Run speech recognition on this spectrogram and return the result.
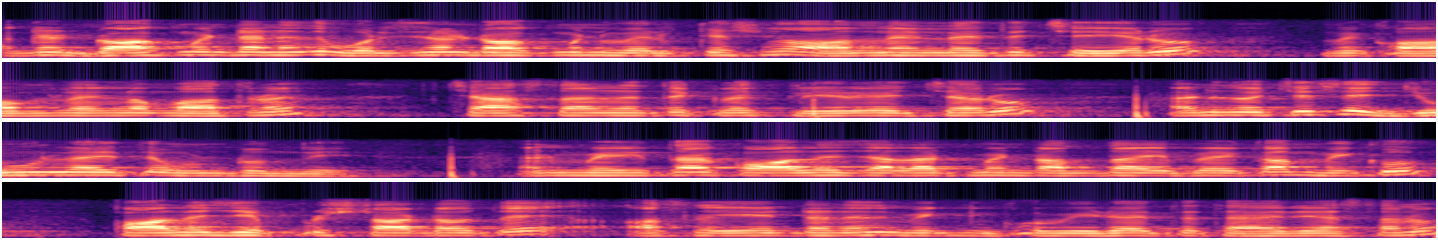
అక్కడ డాక్యుమెంట్ అనేది ఒరిజినల్ డాక్యుమెంట్ వెరిఫికేషన్ ఆన్లైన్లో అయితే చేయరు. మీకు ఆఫ్లైన్లో మాత్రమే చేస్తారని అయితే ఇక్కడ క్లియర్గా ఇచ్చారు. అండ్ ఇది వచ్చేసి జూన్లో అయితే ఉంటుంది. అండ్ మిగతా కాలేజ్ అలాట్మెంట్ అంతా అయిపోయాక మీకు కాలేజ్ ఎప్పుడు స్టార్ట్ అవుతాయి? అసలు ఏంటనేది మీకు ఇంకో వీడియో అయితే తయారు చేస్తాను.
